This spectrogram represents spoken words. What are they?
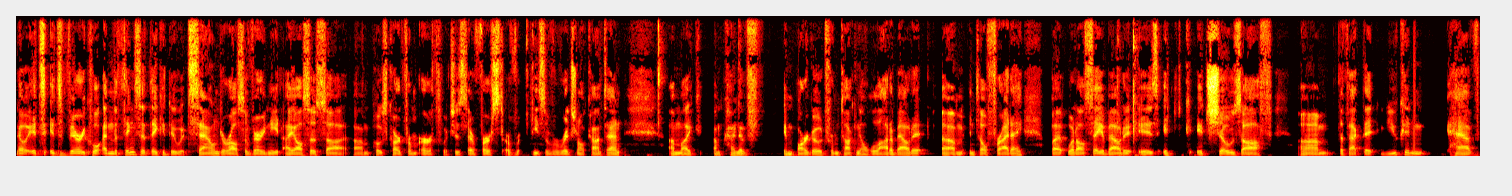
No, it's it's very cool, and the things that they could do with sound are also very neat. I also saw um, postcard from Earth, which is their first piece of original content. I'm like, I'm kind of embargoed from talking a lot about it um, until Friday. But what I'll say about it is it it shows off um, the fact that you can have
